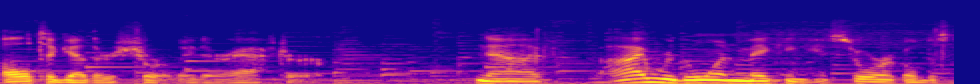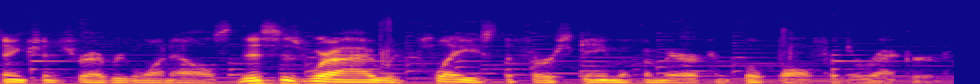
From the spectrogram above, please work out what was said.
altogether shortly thereafter. Now, if I were the one making historical distinctions for everyone else, this is where I would place the first game of American football for the record.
